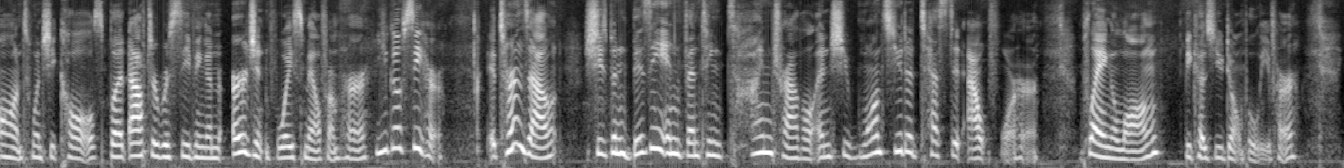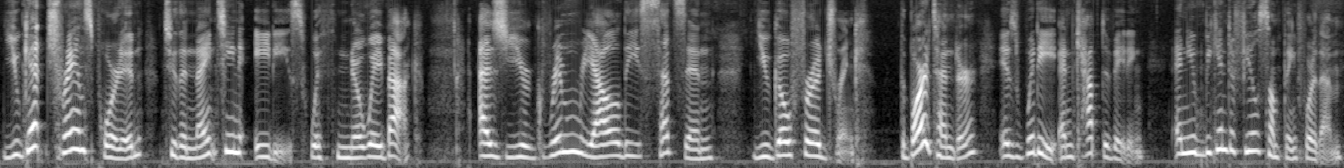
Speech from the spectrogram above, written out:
aunt when she calls, but after receiving an urgent voicemail from her, you go see her. It turns out she's been busy inventing time travel and she wants you to test it out for her. Playing along, because you don't believe her, you get transported to the 1980s with no way back. As your grim reality sets in, you go for a drink. The bartender is witty and captivating, and you begin to feel something for them.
